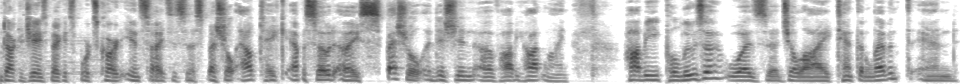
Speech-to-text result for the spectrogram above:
Dr. James Beckett, Sports Card Insights. It's a special outtake episode, of a special edition of Hobby Hotline. Hobby Palooza was uh, July 10th and 11th, and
